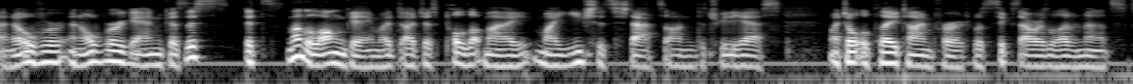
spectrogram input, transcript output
and over and over again because this it's not a long game. I, I just pulled up my my usage stats on the 3DS. My total play time for it was six hours eleven minutes.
